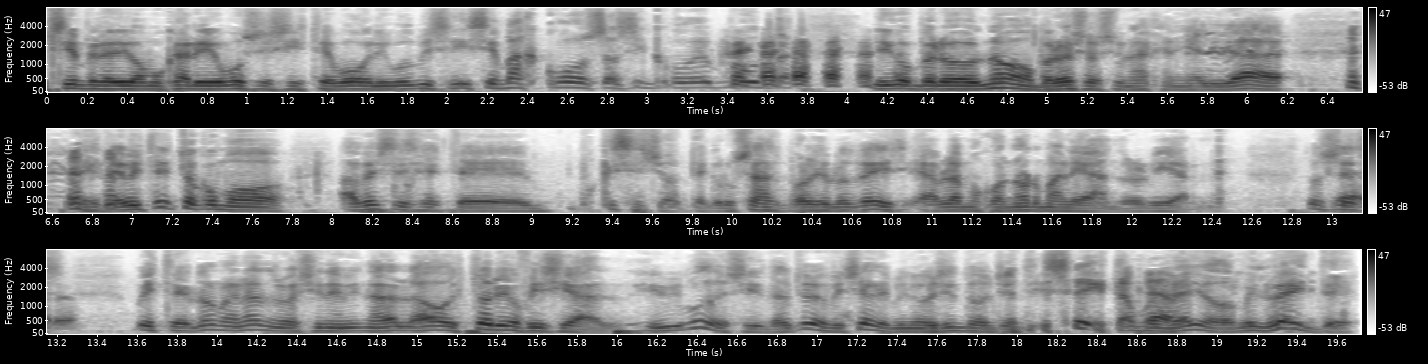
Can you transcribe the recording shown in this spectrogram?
Siempre le digo a mujer, digo, vos hiciste Bollywood, dice, dice más cosas, hijo de puta. digo, pero no, pero eso es una genialidad. Este, ¿Viste? Esto como, a veces, este, qué sé yo, te cruzás, por ejemplo, hablamos con Norma Leandro el viernes. Entonces, viste, Norma Leandro la historia oficial. Y vos decís, la historia oficial de 1986, estamos en el año 2020.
